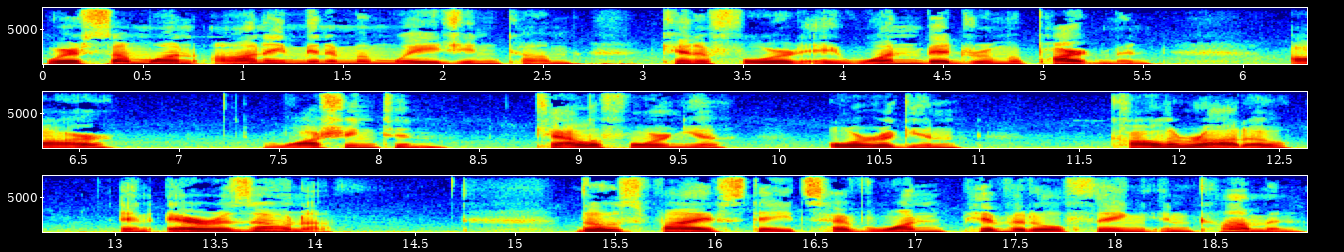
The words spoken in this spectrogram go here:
where someone on a minimum wage income can afford a one bedroom apartment are Washington, California, Oregon, Colorado, and Arizona. Those five states have one pivotal thing in common.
